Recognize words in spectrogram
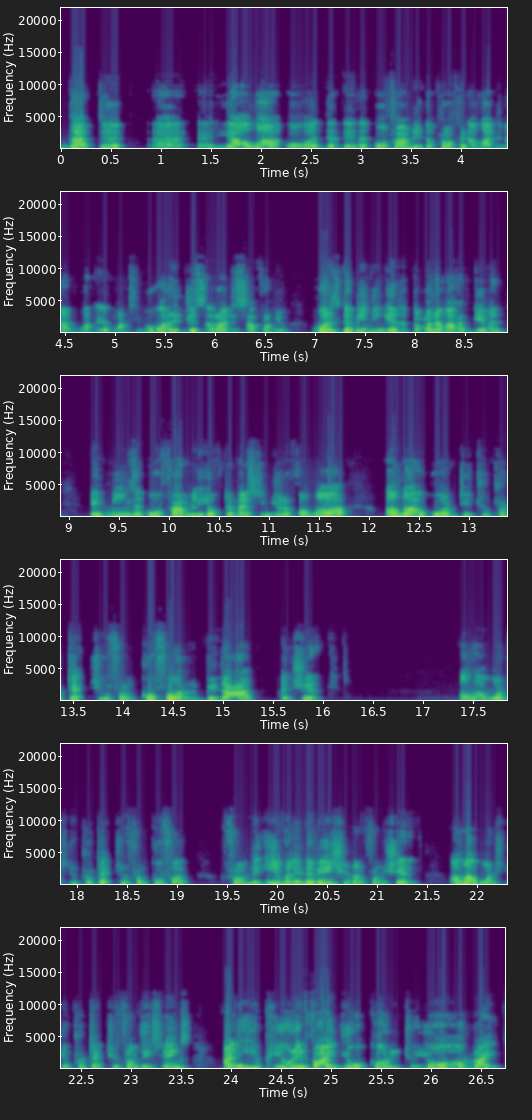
that uh, uh, Ya Allah, or, or that, that, oh family, the Prophet Allah did not want, uh, want to move a religious, a rajasa from you. What is the meaning here that the ulama have given? It means that, oh family of the Messenger of Allah, Allah wanted to protect you from kufr, bid'ah, and shirk. Allah wanted to protect you from kufr, from the evil innovation and from shirk. Allah wanted to protect you from these things and He purified you according to your right,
